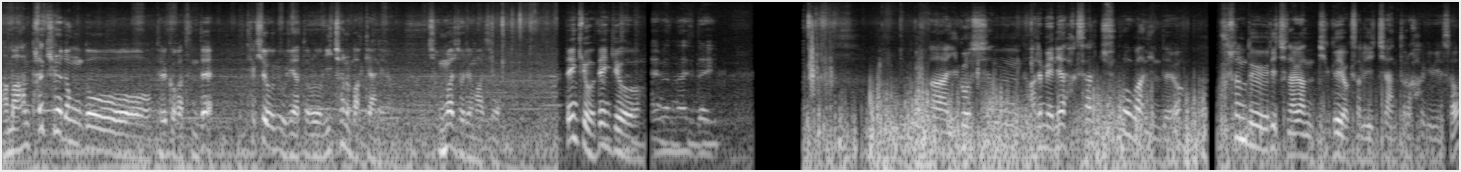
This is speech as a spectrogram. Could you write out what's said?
아마 한 8km 정도 될 것 같은데 택시 요금이 우리나라 돈으로 2,000원 밖에 안 해요. 정말 저렴하죠. 땡큐, 땡큐. 아, 이곳은 아르메니아 학살 추모관인데요. 후손들이 지나간 비교의 역사를 잊지 않도록 하기 위해서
